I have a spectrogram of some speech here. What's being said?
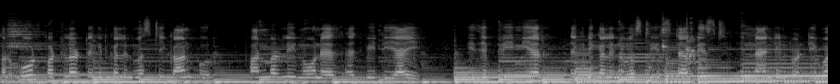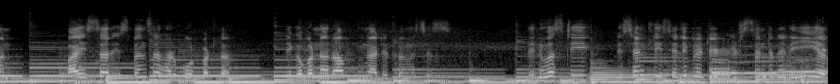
Harcourt Butler Technical University Kanpur, formerly known as HBTI, is a premier technical university established in 1921 by Sir Spencer Harcourt Butler, the Governor of United Provinces. The university recently celebrated its centenary year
